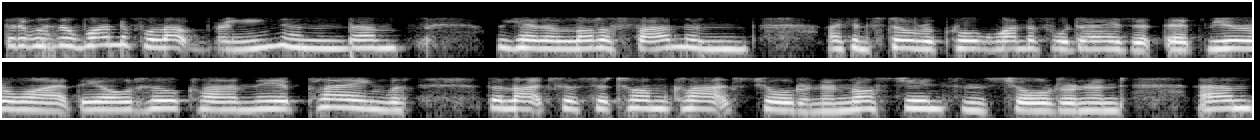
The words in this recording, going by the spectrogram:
but it was a wonderful upbringing, and um, we had a lot of fun, and I can still recall wonderful days at, at Muriwai at the old hill climb there, playing with the likes of Sir Tom Clark's children and Ross Jensen's children, and um,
